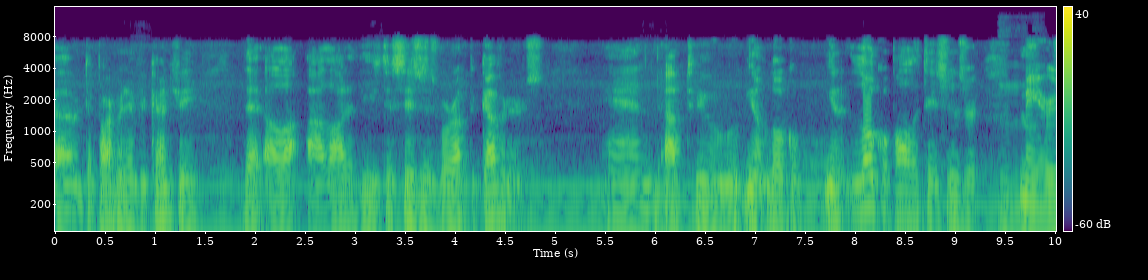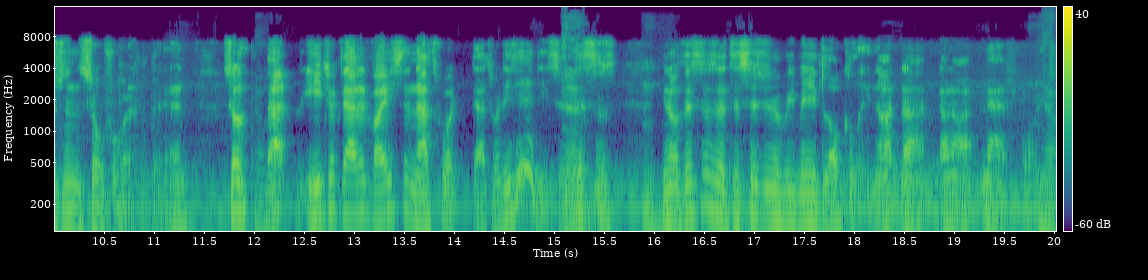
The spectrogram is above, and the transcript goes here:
uh, department of your country that a lot, a lot of these decisions were up to governors and up to you know local you know local politicians or mm. mayors and so forth and so that he took that advice and that's what that's what he did he said yeah. this is mm-hmm. you know this is a decision to be made locally not not not nationally yeah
